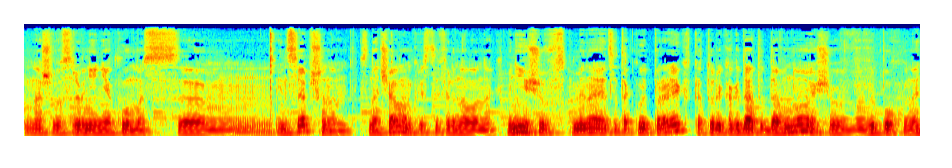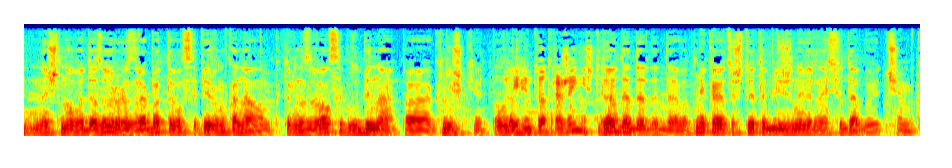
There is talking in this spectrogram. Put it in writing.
нашего сравнения Комы с Инсепшеном, эм, с началом Кристофера Нолана, мне еще вспоминается такой проект, который когда-то давно, еще в эпоху «Ночного дозора» разрабатывался Первым каналом, который назывался «Глубина» по книжке. По лабиринту отражений, что ли? Да, да, да, да, да. Вот мне кажется, что это ближе, наверное, сюда будет, чем к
